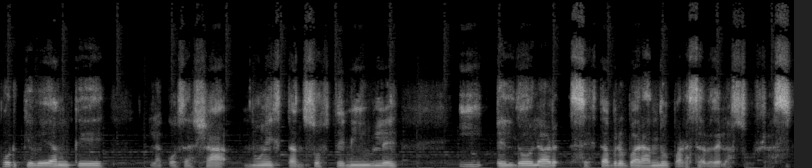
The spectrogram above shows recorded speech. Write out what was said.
porque vean que la cosa ya no es tan sostenible y el dólar se está preparando para ser de las suyas.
